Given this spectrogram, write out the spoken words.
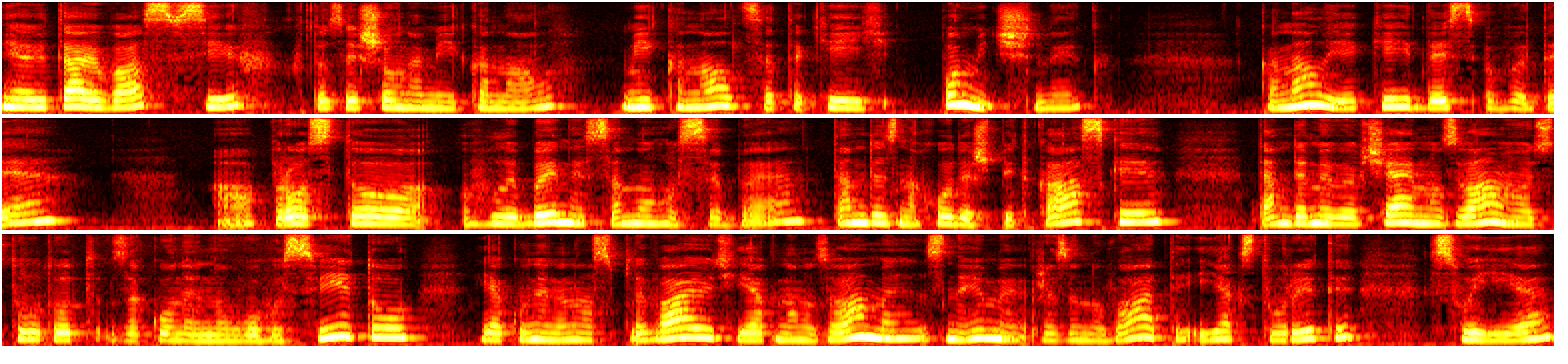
Я вітаю вас всіх, хто зайшов на мій канал. Мій канал це такий помічник, канал, який десь веде, а просто в глибини самого себе, там, де знаходиш підказки, там, де ми вивчаємо з вами ось тут от закони нового світу, як вони на нас впливають, як нам з вами з ними резонувати і як створити своє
